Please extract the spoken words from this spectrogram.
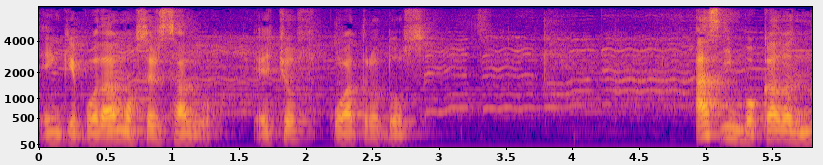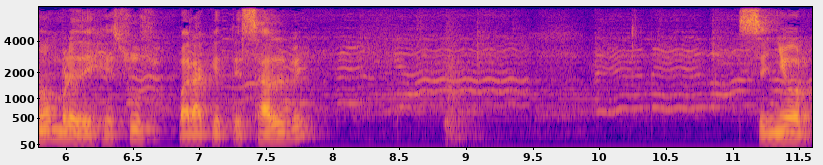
en que podamos ser salvos. Hechos 4:12. ¿Has invocado el nombre de Jesús para que te salve? Señor,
